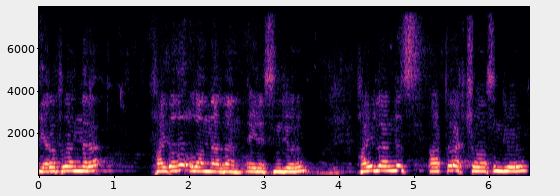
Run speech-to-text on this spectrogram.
yaratılanlara faydalı olanlardan eylesin diyorum. Hayırlarınız artarak çoğalsın diyorum.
